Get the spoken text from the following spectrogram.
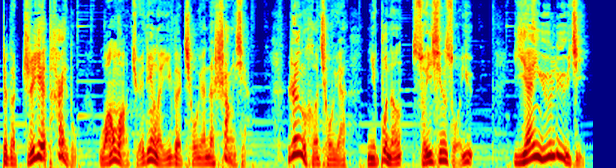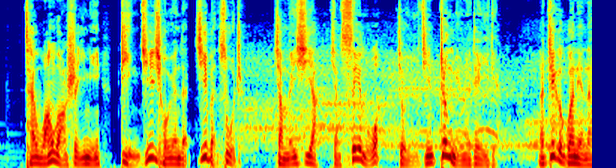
这个职业态度往往决定了一个球员的上限。任何球员你不能随心所欲，严于律己，才往往是一名顶级球员的基本素质。像梅西啊，像 C 罗就已经证明了这一点。那这个观点呢，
